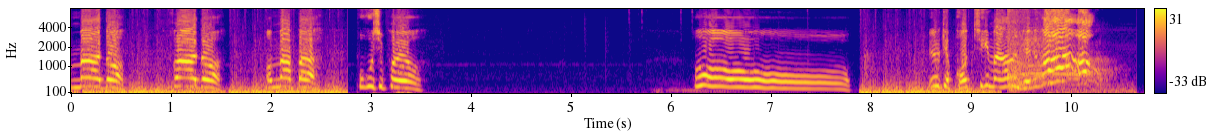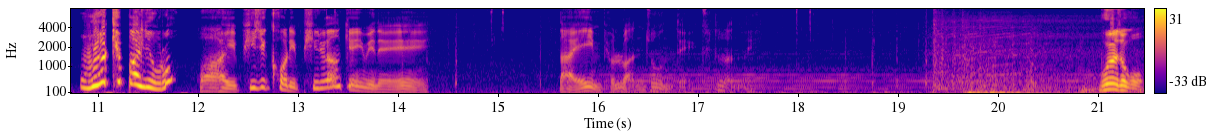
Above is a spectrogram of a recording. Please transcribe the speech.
mother, father, 엄마 아빠 보고 싶어요. 어, 이렇게 버티기만 하면 되는 거 아! 아! 왜 이렇게 빨리 얼어? 와, 이 피지컬이 필요한 게임이네. 나 에임 별로 안 좋은데 큰일 났네. 뭐야 저거?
